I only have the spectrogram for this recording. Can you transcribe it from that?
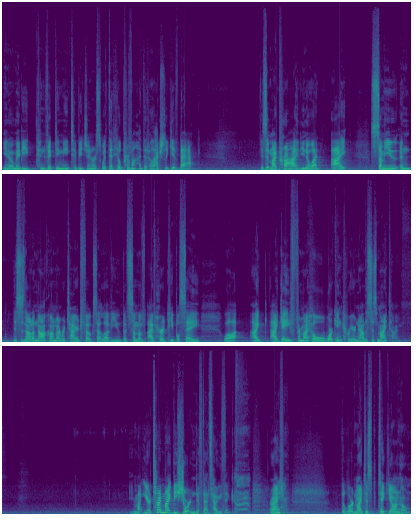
you know, maybe convicting me to be generous with, that He'll provide, that He'll actually give back. Is it my pride? You know what? I, some of you, and this is not a knock on my retired folks, I love you, but some of, I've heard people say, well, I, I gave for my whole working career, now this is my time. Your time might be shortened if that's how you think, right? The Lord might just take you on home,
